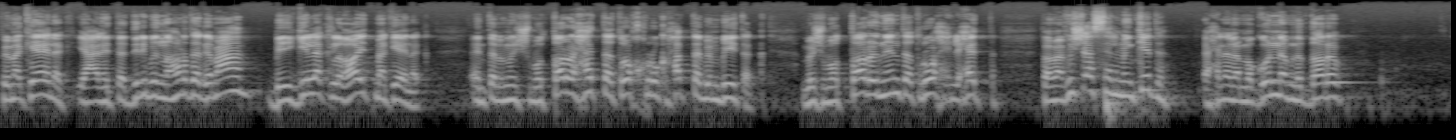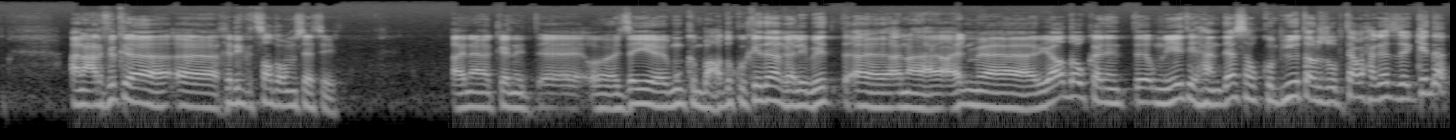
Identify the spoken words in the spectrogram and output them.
في مكانك. يعني التدريب النهارده يا جماعة بيجي لك لغاية مكانك. أنت مش مضطر حتى تخرج حتى من بيتك. مش مضطر إن أنت تروح لحتة. فما فيش أسهل من كده. إحنا لما كنا بنتدرب أنا على فكرة آه، خريج اقتصاد وعلوم سياسية. أنا كانت آه، زي ممكن بعضكم كده غالبية آه، أنا علم رياضة وكانت أمنيتي هندسة وكمبيوترز وبتاع وحاجات زي كده.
